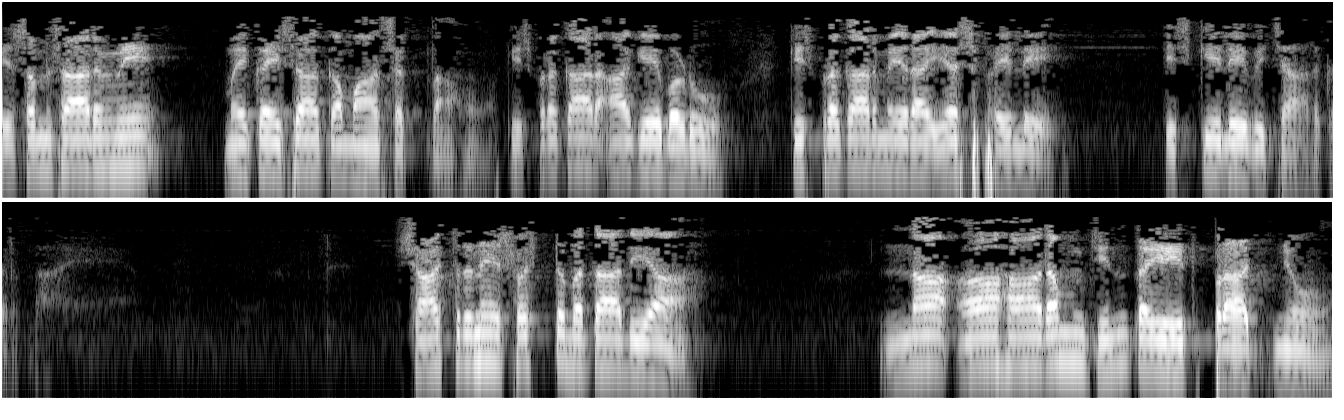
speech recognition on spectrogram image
ये संसार में मैं कैसा कमा सकता हूँ? किस प्रकार आगे बढ़ू? किस प्रकार मेरा यश फैले? इसके लिए विचार करता शास्त्र ने स्पष्ट बता दिया। न आहारम चिंतित प्राज्ञो।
